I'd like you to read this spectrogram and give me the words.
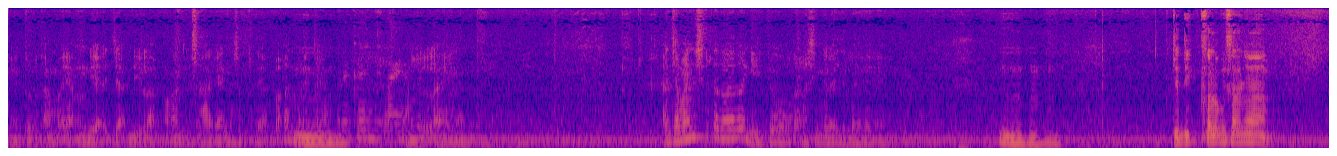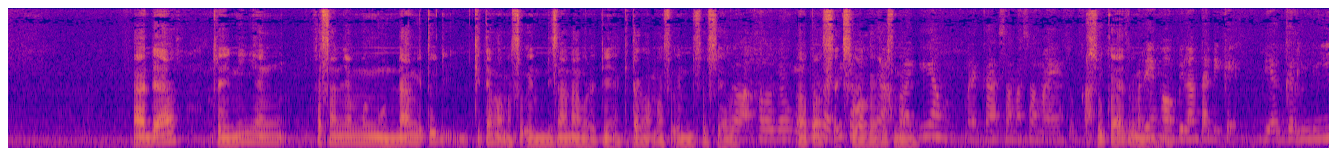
yang terutama yang diajak di lapangan kesehariannya seperti apa kan mereka yang Hmm. mereka yang nilai ya nilai nanti ancamannya sih rata-rata gitu kamu tak kasih nilai jelek Mhm. Jadi kalau misalnya ada training yang kesannya mengundang itu kita nggak masukin di sana berarti ya. Kita nggak masukin sosial Enggak, kalau gitu apa, seksual kalau- harassment. apalagi yang mereka sama-sama yang suka. Suka itu. seperti yang kamu bilang tadi kayak dia girly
